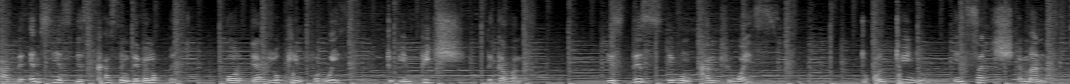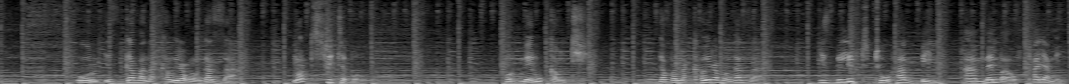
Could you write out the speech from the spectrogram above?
Are the MCS discussing development or they are looking for ways to impeach the governor? Is this even country wise to continue in such a manner? Or is Governor Kawira Mwangaza not suitable for Meru County? Governor Kawira Mwangaza is believed to have been a member of parliament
